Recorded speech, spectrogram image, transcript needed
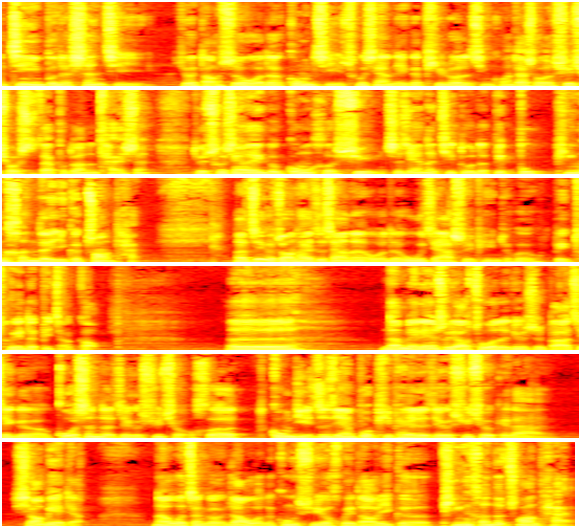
进一步的升级，就导致我的供给出现了一个疲弱的情况。但是我的需求是在不断的抬升，就出现了一个供和需之间的极度的不不平衡的一个状态。那这个状态之下呢，我的物价水平就会被推的比较高。呃，那美联储要做的就是把这个过剩的这个需求和供给之间不匹配的这个需求给它消灭掉。那我整个让我的供需又回到一个平衡的状态。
